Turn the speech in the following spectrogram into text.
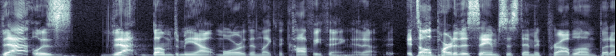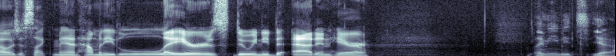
that was that bummed me out more than like the coffee thing. And I, it's all hmm. part of the same systemic problem. But I was just like, man, how many layers do we need to add in here? I mean, it's yeah.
